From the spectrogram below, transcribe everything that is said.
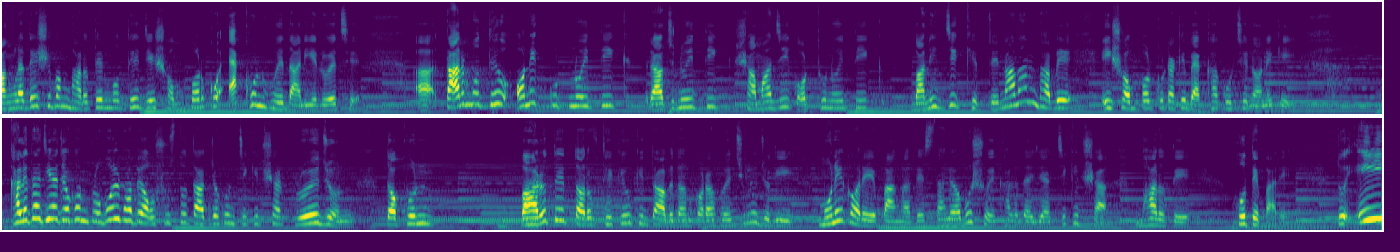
বাংলাদেশ এবং ভারতের মধ্যে যে সম্পর্ক এখন হয়ে দাঁড়িয়ে রয়েছে তার মধ্যেও অনেক কূটনৈতিক, রাজনৈতিক, সামাজিক, অর্থনৈতিক, বাণিজ্যিক ক্ষেত্রে নানানভাবে এই সম্পর্কটাকে ব্যাখ্যা করছেন অনেকেই। খালেদা জিয়া যখন প্রবলভাবে অসুস্থ, তার যখন চিকিৎসার প্রয়োজন, তখন ভারতের তরফ থেকেও কিন্তু আবেদন করা হয়েছিল। যদি মনে করে বাংলাদেশ, তাহলে অবশ্যই খালেদা জিয়ার চিকিৎসা ভারতে হতে পারে। তো এই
